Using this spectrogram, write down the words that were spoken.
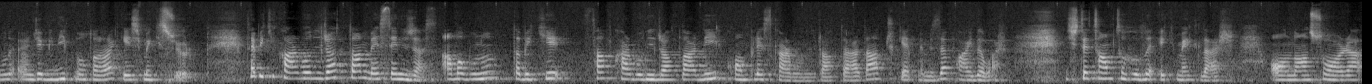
Bunu önce bir dipnot olarak geçmek istiyorum. Tabii ki karbonhidrattan besleneceğiz ama bunu tabii ki saf karbonhidratlar değil kompleks karbonhidratlardan tüketmemize fayda var. İşte tam tahıllı ekmekler, ondan sonra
